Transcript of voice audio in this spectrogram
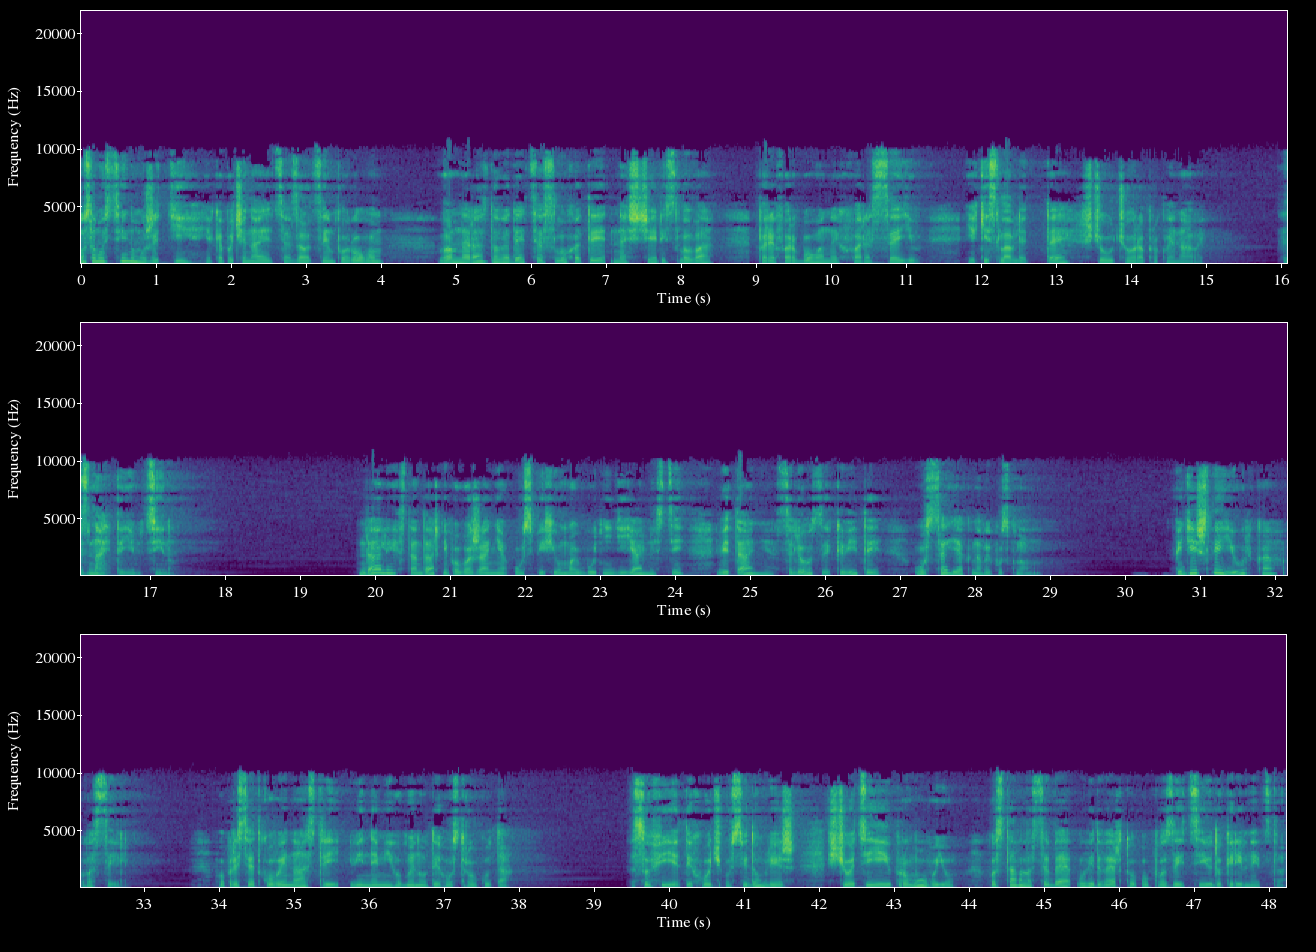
У самостійному житті, яке починається за оцим порогом, вам не раз доведеться слухати нещирі слова перефарбованих фарисеїв, які славлять те, що учора проклинали. Знайте їм ціну. Далі стандартні побажання успіхів майбутній діяльності, вітання, сльози, квіти, усе як на випускному. Підійшли Юлька, Василь. Попри святковий настрій, він не міг обминути гострого кута. Софія, ти хоч усвідомлюєш, що цією промовою поставила себе у відверту опозицію до керівництва.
